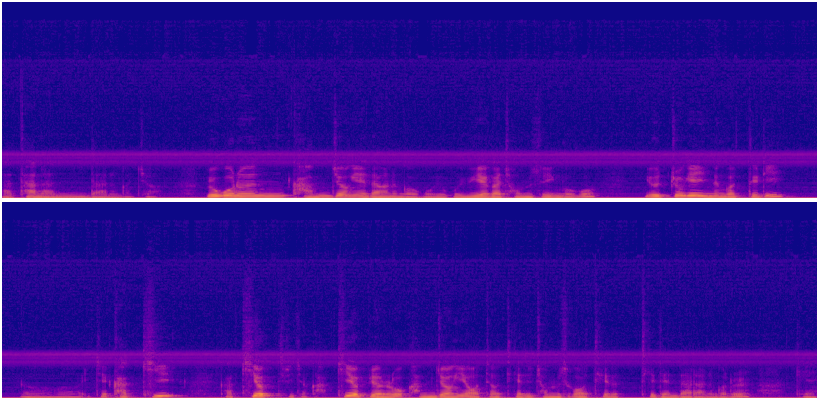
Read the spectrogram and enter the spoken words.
나타난다는 거죠. 요거는 감정에 해당하는 거고, 요거 위에가 점수인 거고, 요쪽에 있는 것들이 어 이제 각 기, 각 기업들이죠. 각 기업별로 감정이 어떻게 어떻게 돼, 점수가 어떻게 어떻게 된다라는 거를 이렇게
